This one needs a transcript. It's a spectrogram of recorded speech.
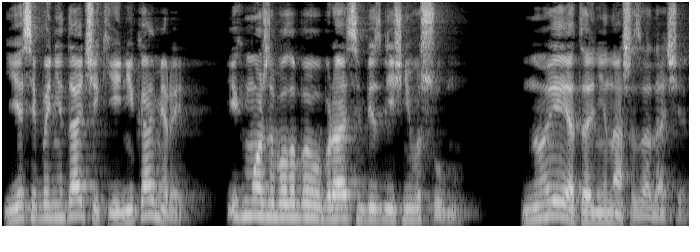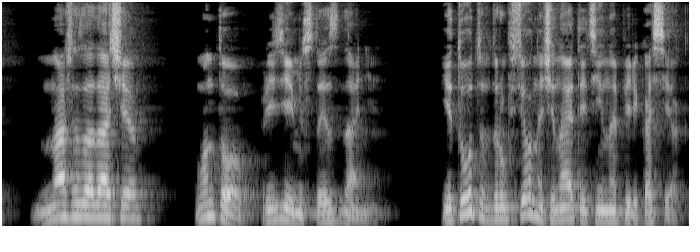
Если бы не датчики и не камеры, их можно было бы убрать без лишнего шума. Но и это не наша задача. Наша задача – вон то, приземистое здание. И тут вдруг все начинает идти наперекосяк.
